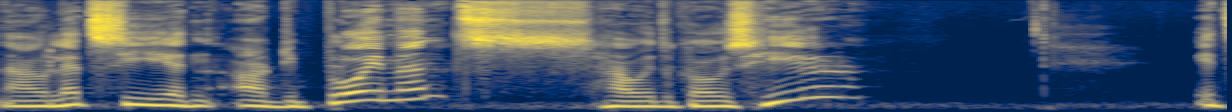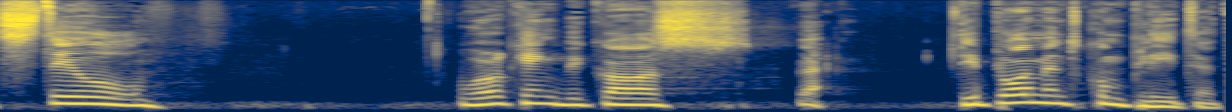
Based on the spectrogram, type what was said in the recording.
Now let's see in our deployment, how it goes here. It's still working because well, deployment completed.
